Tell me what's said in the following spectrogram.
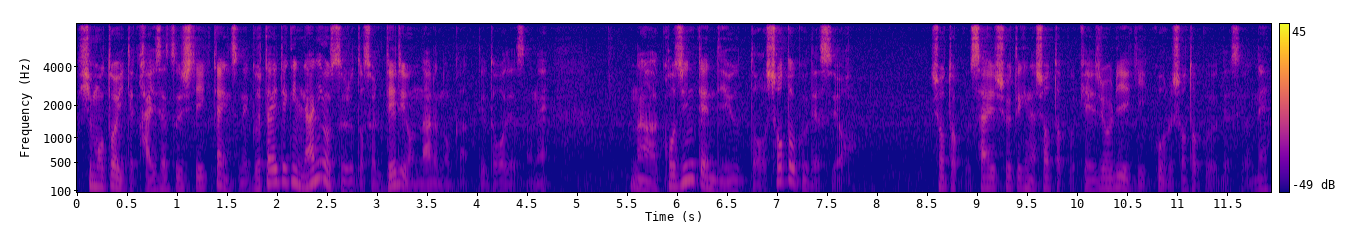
紐解いて解説していきたいんですね。具体的に何をするとそれ出るようになるのかっていうところですよね。な個人店でいうと所得ですよ。所得最終的な所得経常利益イコール所得ですよね。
